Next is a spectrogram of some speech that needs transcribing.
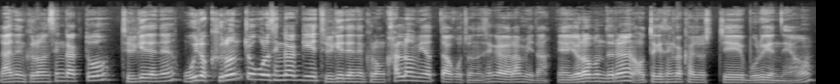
라는 그런 생각도 들게 되는 오히려 그런 쪽으로 생각이 들게 되는 그런 칼럼이었다고 저는 생각을 합니다. 예, 여러분들은 어떻게 생각하셨을지 모르겠네요.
